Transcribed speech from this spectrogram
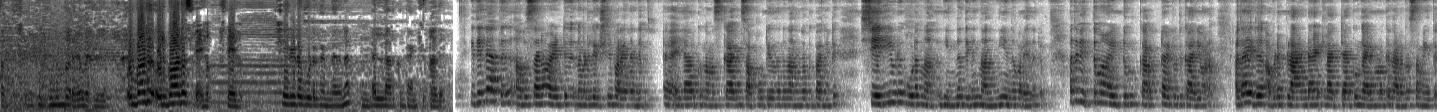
സന്തോഷം. പറയാൻ പറ്റുന്നില്ല. ഒരുപാട് ഒരുപാട് സ്നേഹം സ്നേഹം. ശരിയുടെ കൂടെ നിന്നതിന് എല്ലാവർക്കും താങ്ക് യു അതെ. ഇതിന്റെ അകത്ത് അവസാനമായിട്ട് നമ്മുടെ ലക്ഷ്മി പറയുന്നുണ്ട് "ഏഹ് എല്ലാവർക്കും നമസ്കാരം. സപ്പോർട്ട് ചെയ്തതിന് നന്ദി എന്നൊക്കെ പറഞ്ഞിട്ട് ശരിയുടെ കൂടെ നിന്നതിന് നന്ദി എന്ന് പറയുന്നുണ്ട്. അത് വ്യക്തമായിട്ടും കറക്റ്റായിട്ടൊരു കാര്യമാണ്. അതായത് അവിടെ പ്ലാൻഡ് ആയിട്ടുള്ള അറ്റാക്കും കാര്യങ്ങളൊക്കെ നടന്ന സമയത്ത്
